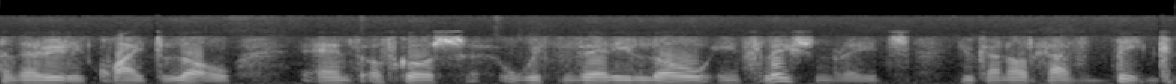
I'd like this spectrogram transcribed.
And they're really quite low. And of course, with very low inflation rates, you cannot have big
